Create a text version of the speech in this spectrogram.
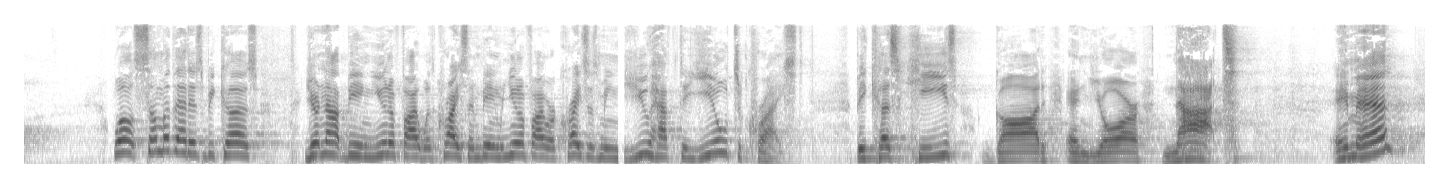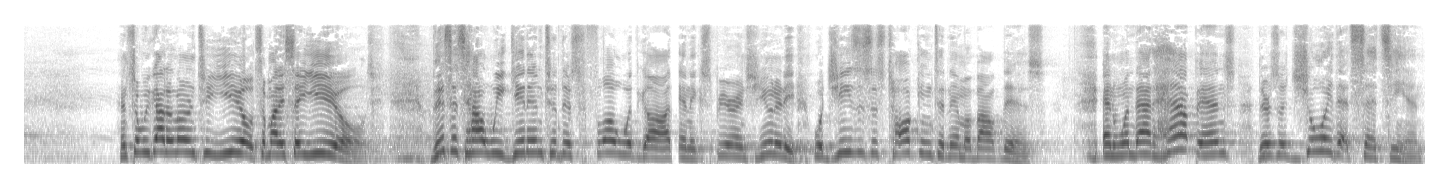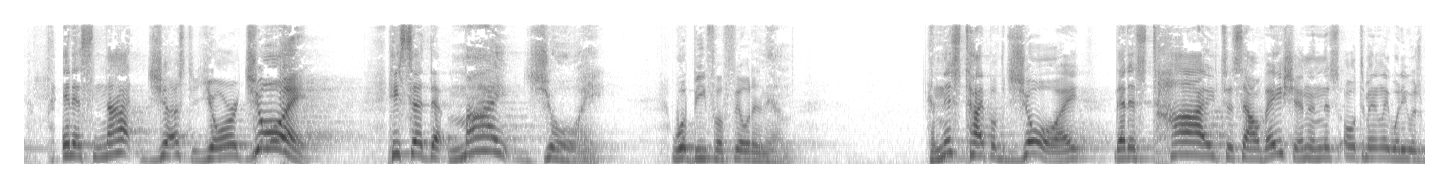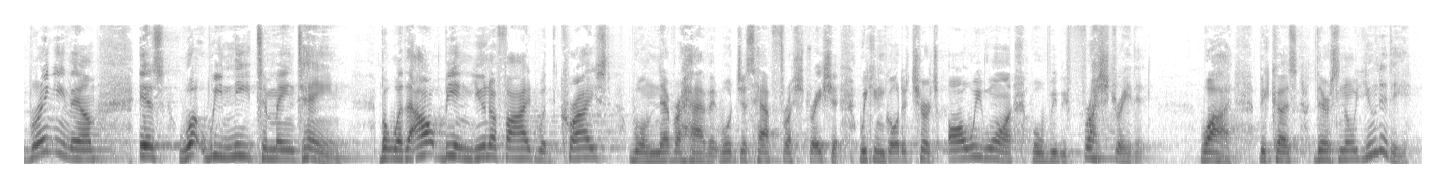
Well, some of that is because you're not being unified with Christ, and being unified with Christ means you have to yield to Christ because He's God and you're not. Amen? And so we got to learn to yield. Somebody say, yield. This is how we get into this flow with God and experience unity. Well, Jesus is talking to them about this. And when that happens, there's a joy that sets in. And it's not just your joy. He said that my joy will be fulfilled in them. And this type of joy that is tied to salvation, and this ultimately what he was bringing them, is what we need to maintain. But without being unified with Christ, we'll never have it. We'll just have frustration. We can go to church all we want, but we'll be frustrated. Why? Because there's no unity.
